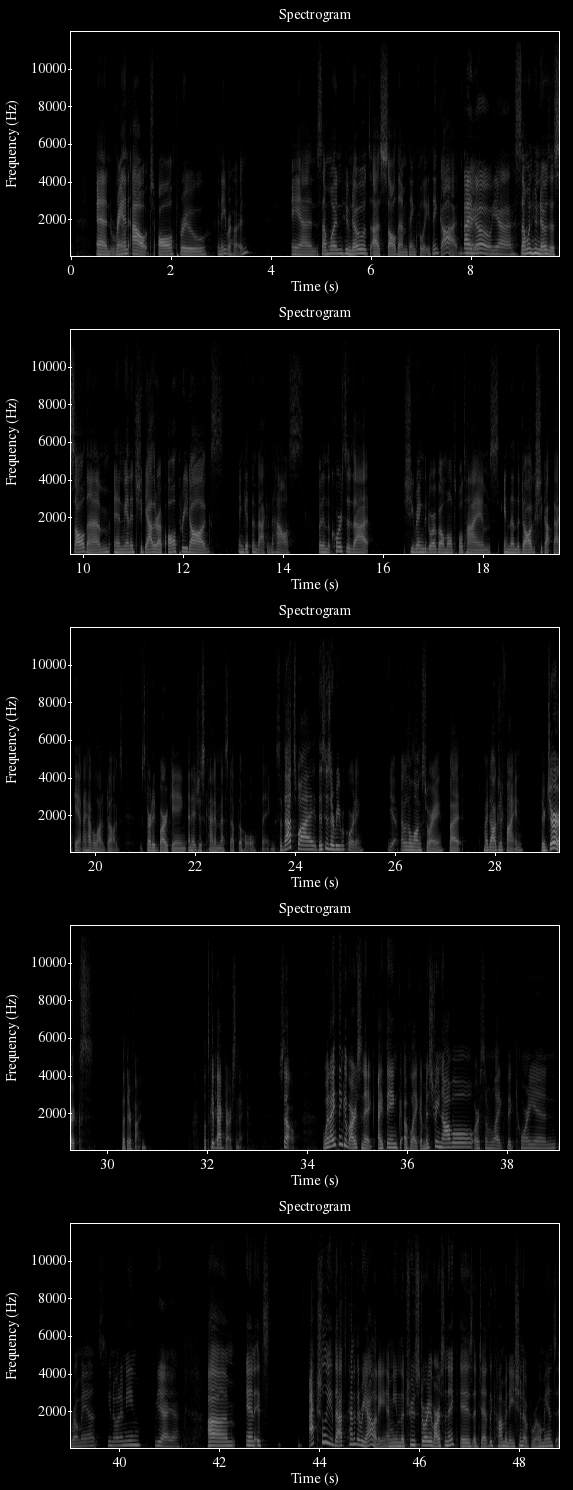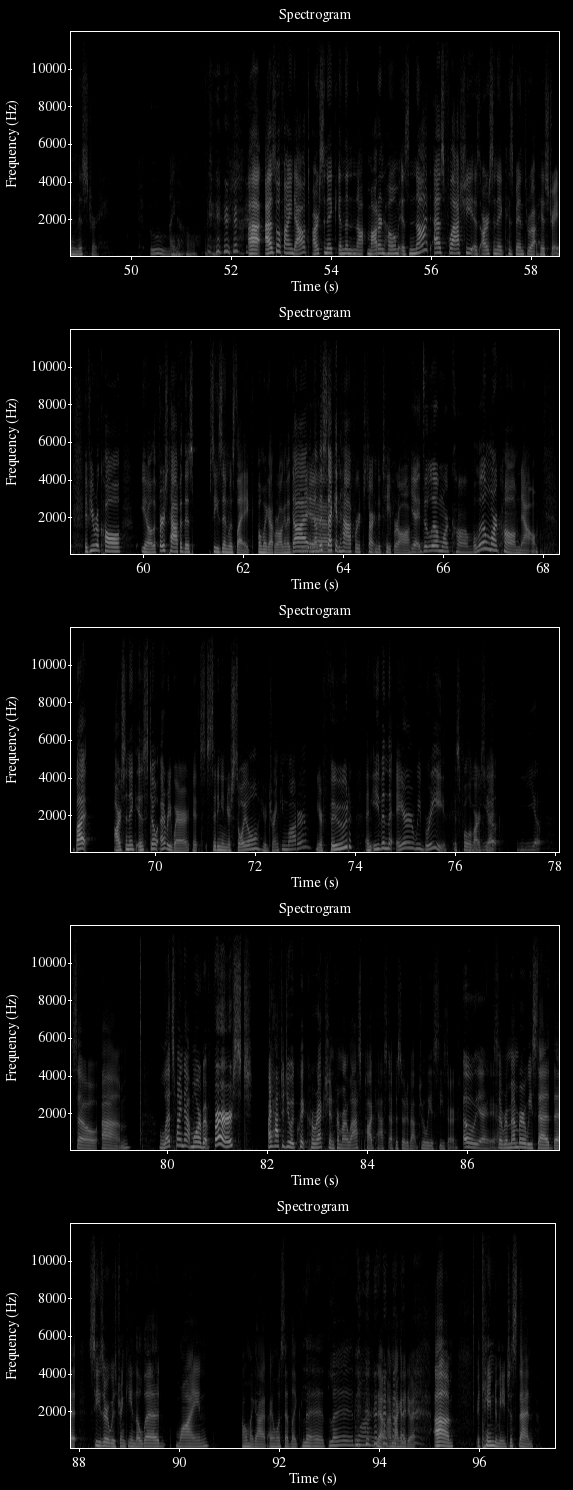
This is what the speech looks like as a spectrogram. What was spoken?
and ran out all through the neighborhood. And someone who knows us saw them, thankfully. Thank God. I know, yeah. Someone who knows us saw them and managed to gather up all three dogs and get them back in the house. But in the course of that, she rang the doorbell multiple times. And then the dogs she got back in, I have a lot of dogs, started barking and it just kind of messed up the whole thing. So that's why this is a re recording. Yeah. That was a long story, but my dogs are fine. They're jerks, but they're fine. Let's get Yeah. back to arsenic. So, when I think of arsenic, I think of like a mystery novel or some like Victorian romance. You know what I mean? Yeah, yeah. Um, and it's actually that's kind of the reality. I mean, the true story of arsenic is a deadly combination of romance and mystery. Ooh. I know. Uh, as we'll find out, arsenic in the no- modern home is not as flashy as arsenic has been throughout history. If you recall, you know, the first half of this season was like, oh my God, we're all going to die. And now the second half, we're starting to taper off. yeah, it's a little more calm. A little more calm now. But arsenic is still everywhere. It's sitting in your soil, your drinking water, your food, and even the air we breathe is full of arsenic. Yep. Yep. So um, let's find out more. But first, I have to do a quick correction from our last podcast episode about Julius Caesar. Oh yeah, yeah. So remember, we said that Caesar was drinking the lead wine. Oh my God, I almost said like lead, lead wine. no, I'm not going to do it. Um, it came to me just then.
